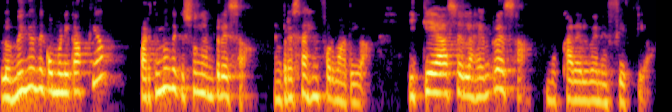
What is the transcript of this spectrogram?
Los medios de comunicación partimos de que son empresas, empresas informativas. ¿Y qué hacen las empresas? Buscar el beneficio.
